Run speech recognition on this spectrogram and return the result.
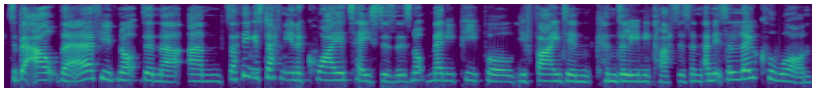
It's a bit out there if you've not done that. And so I think it's definitely an acquired taste as there's not many people you find in Kundalini classes, and, and it's a local one.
